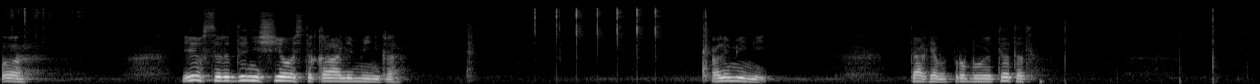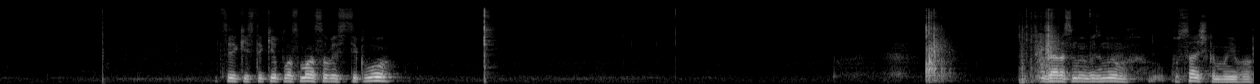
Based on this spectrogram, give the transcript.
О. І всередині ще ось така алюмінька. Алюміній. Так, я попробую этот. Це якесь таке пластмасове стекло. Зараз ми візьмемо кусачками його.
